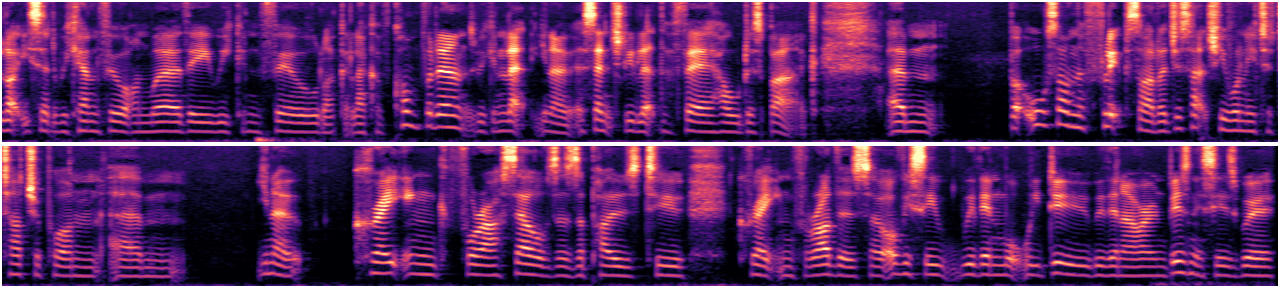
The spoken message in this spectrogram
like you said, we can feel unworthy, we can feel like a lack of confidence, we can let you know, essentially let the fear hold us back. Um, but also on the flip side, I just actually wanted to touch upon um, you know, creating for ourselves as opposed to creating for others. So obviously within what we do within our own businesses we're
